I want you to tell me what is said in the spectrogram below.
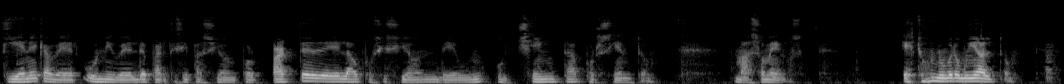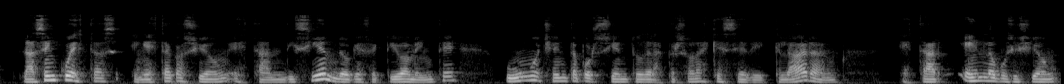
Tiene que haber un nivel de participación por parte de la oposición de un 80%, más o menos. Esto es un número muy alto. Las encuestas en esta ocasión están diciendo que efectivamente un 80% de las personas que se declaran estar en la oposición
